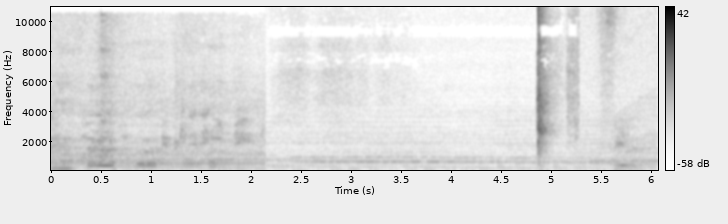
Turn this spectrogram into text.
Feeling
